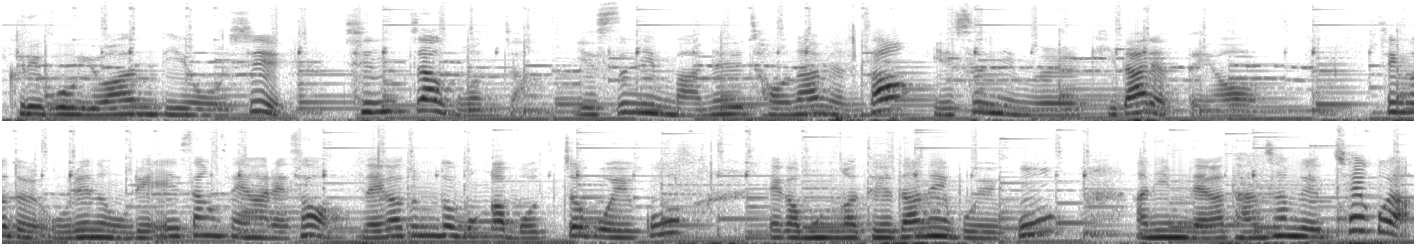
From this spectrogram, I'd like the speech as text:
그리고 요한 오실 진짜 구원자, 예수님만을 전하면서 예수님을 기다렸대요. 친구들, 우리는 우리 일상생활에서 내가 좀 더 뭔가 멋져 보이고 내가 뭔가 대단해 보이고 아니면 내가 다른 사람들이 최고야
